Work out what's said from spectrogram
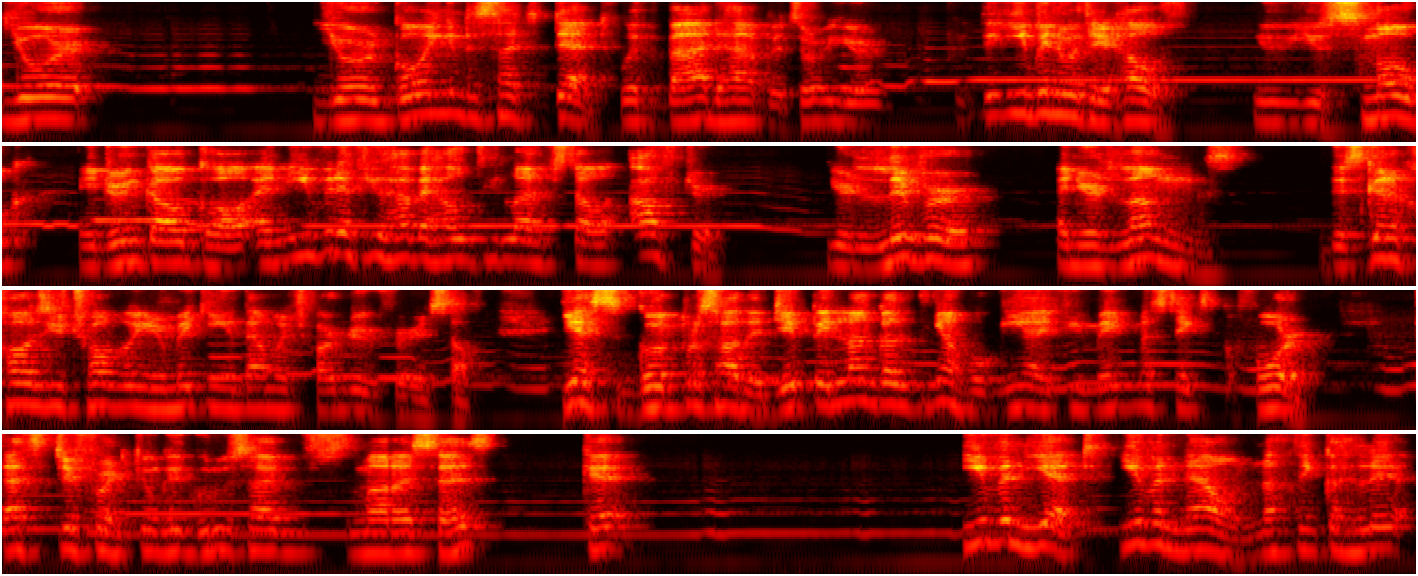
you're you're going into such debt with bad habits or you're even with your health you you smoke you drink alcohol and even if you have a healthy lifestyle after your liver and your lungs it's going to cause you trouble and you're making it that much harder for yourself. Yes gaur prasad if you made mistakes before. That's different Because guru sahib maharaj says ke even yet even now nothing kahle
